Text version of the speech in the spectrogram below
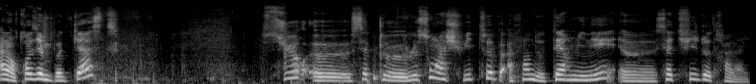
Alors, troisième podcast sur euh, cette euh, leçon H8 afin de terminer euh, cette fiche de travail.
